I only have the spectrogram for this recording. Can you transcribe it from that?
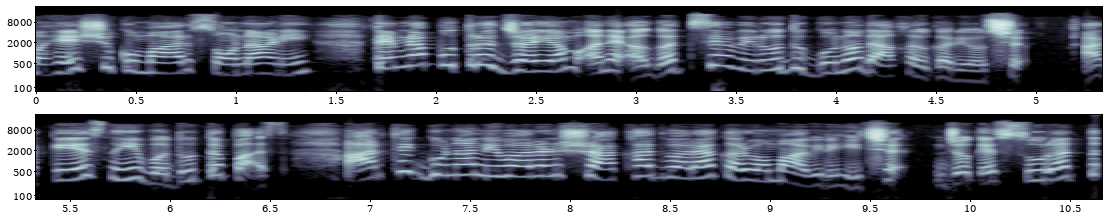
મહેશ કુમાર સોનાણી, તેમના પુત્ર જયમ અને અગત્ય વિરુદ્ધ ગુનો દાખલ કર્યો છે. આ કેસની વધુ તપાસ આર્થિક ગુના નિવારણ શાખા દ્વારા કરવામાં આવી રહી છે. જો કે સુરત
